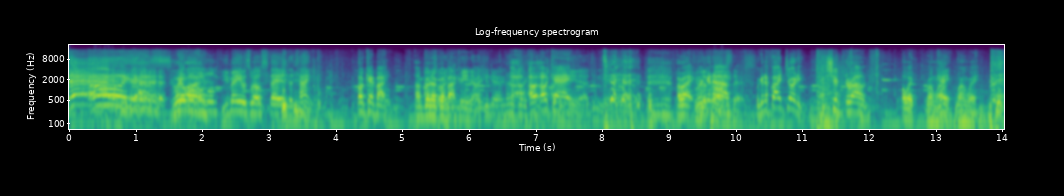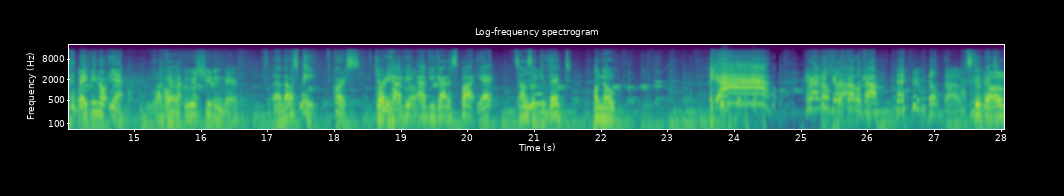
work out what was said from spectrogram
Oh yes. Wait, why? You may as well stay in the tank. Okay, bye. I'm gonna I'm sorry, go back. I didn't mean it. I didn't. no, Uh, Jelly, uh, I okay. didn't mean it. I didn't mean it. All right, we're gonna we're gonna find Jordi. Shoot around. Oh wait, wrong way. Okay. Wrong way. Maybe not yet. We'll Okay. back Who on is that. shooting there? Uh, that was me, of course. Jordi, Oh my have you have you got a spot yet? Sounds like you did. Oh no. Gravity fell kills down. Gravel Cop. I fell down. Stupid. Oh,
